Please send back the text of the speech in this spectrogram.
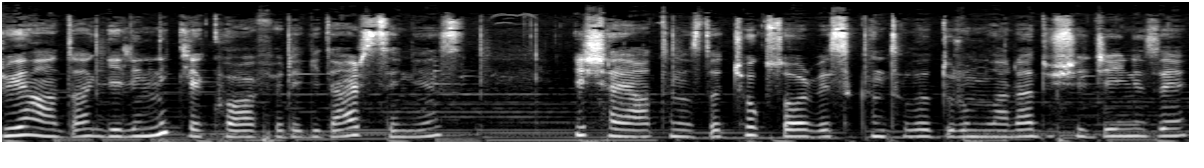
Rüyada gelinlikle kuaföre giderseniz iş hayatınızda çok zor ve sıkıntılı durumlara düşeceğinizi,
